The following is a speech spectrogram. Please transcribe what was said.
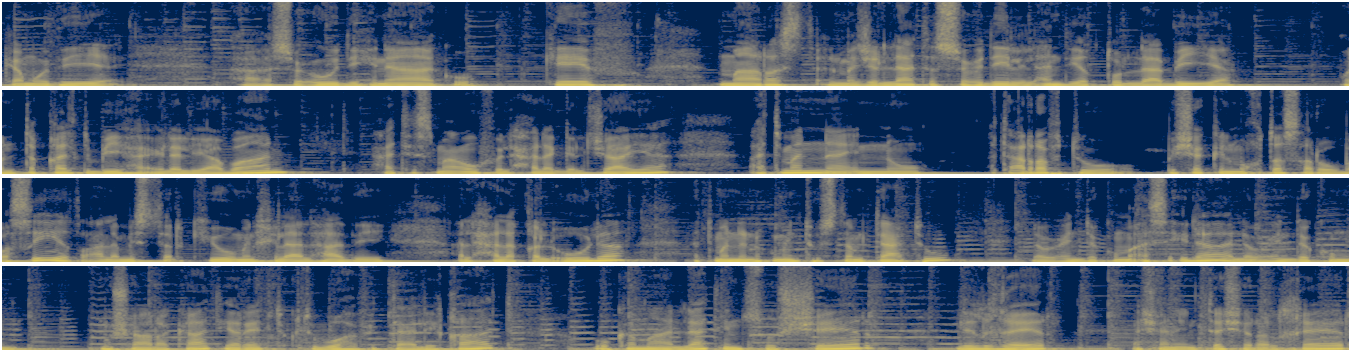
كمذيع آه، سعودي هناك. وكيف مارست المجلات السعودية للأندية الطلابية وانتقلت بيها إلى اليابان. حتسمعوه في الحلقة الجاية. أتمنى أنه تعرفتوا بشكل مختصر وبسيط على مستر كيو من خلال هذه الحلقة الأولى. أتمنى أنكم أنتم استمتعتوا. لو عندكم أسئلة لو عندكم مشاركات يا ريت تكتبوها في التعليقات. وكمان لا تنسوا ال share للغير عشان ينتشر الخير.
